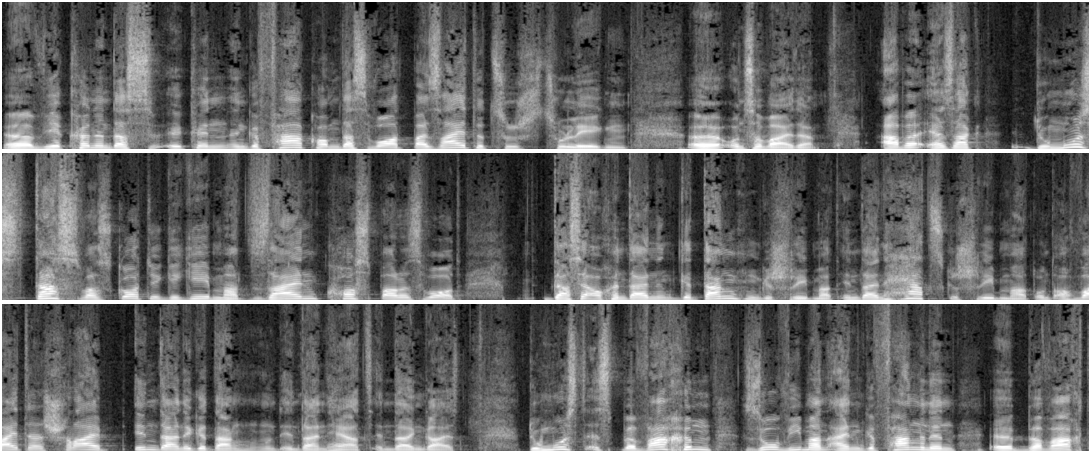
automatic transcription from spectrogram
Äh, wir können, das, können in Gefahr kommen, das Wort beiseite zu, zu legen äh, und so weiter. Aber er sagt, du musst das, was Gott dir gegeben hat, sein kostbares Wort, das er auch in deinen Gedanken geschrieben hat, in dein Herz geschrieben hat und auch weiter schreibt in deine Gedanken und in dein Herz, in deinen Geist. Du musst es bewachen, so wie man einen Gefangenen äh, bewacht.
